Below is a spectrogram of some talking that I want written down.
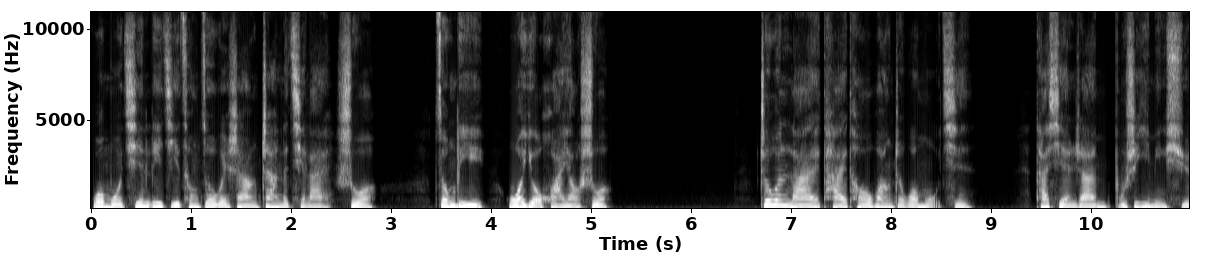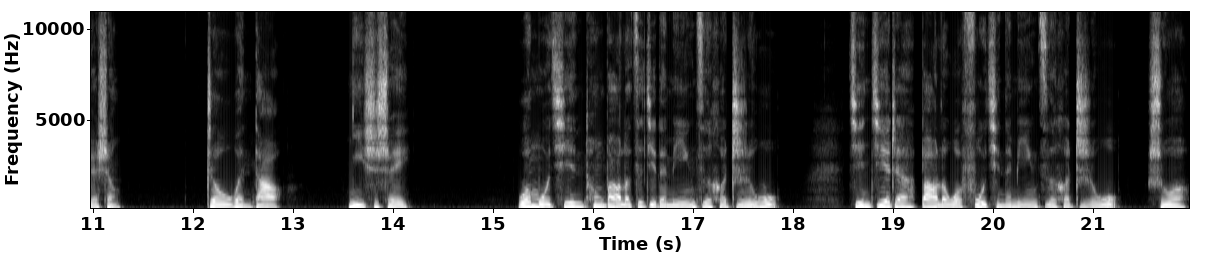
我母亲立即从座位上站了起来，说：“总理，我有话要说。”周恩来抬头望着我母亲，他显然不是一名学生。周问道：“你是谁？”我母亲通报了自己的名字和职务，紧接着报了我父亲的名字和职务，说：“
